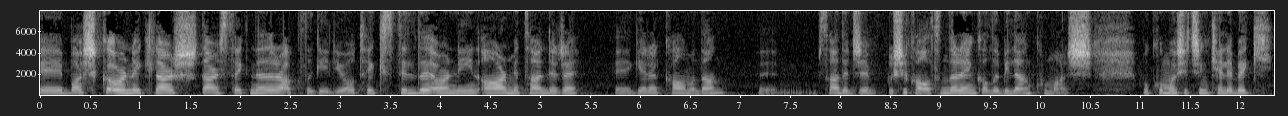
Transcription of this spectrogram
E, başka örnekler dersek neler akla geliyor? Tekstilde örneğin ağır metallere e, gerek kalmadan e, sadece ışık altında renk alabilen kumaş. Bu kumaş için kelebek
